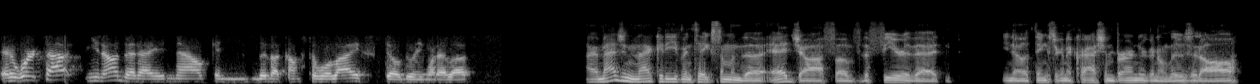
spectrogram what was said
it worked out, you know, that I now can live a comfortable life, still doing what I love. I imagine that could even take some of the edge off of the fear that, you know, things are going to crash and burn, you're going to lose it all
